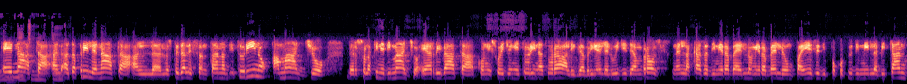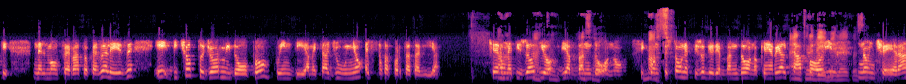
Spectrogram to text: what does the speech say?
è nata, genitori? ad aprile è nata al- all'ospedale Sant'Anna di Torino, a maggio, verso la fine di maggio, è arrivata con i suoi genitori naturali, Gabriele e Luigi De Ambrosi, nella casa di Mirabello. Mirabello è un paese di poco più di mille abitanti nel Monferrato casalese e 18 giorni dopo, quindi a metà giugno, è stata portata via. C'era un episodio ecco, di abbandono, si Basta. contestò un episodio di abbandono che in realtà poi non c'era.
